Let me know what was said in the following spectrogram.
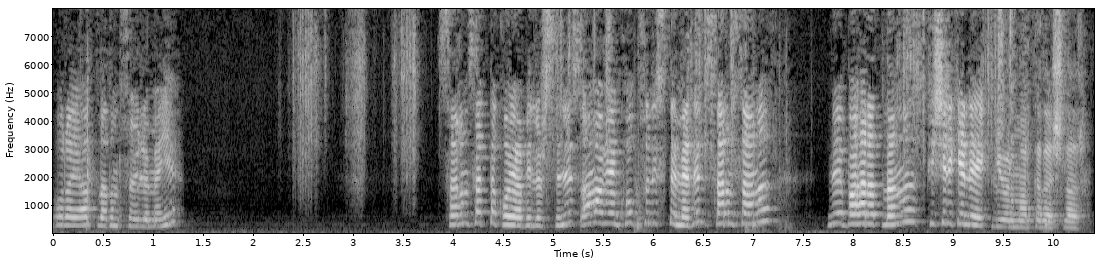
oraya atladım söylemeyi. Sarımsak da koyabilirsiniz. Ama ben kokusunu istemedim. Sarımsağını ve baharatlarını pişirirken ekliyorum arkadaşlar.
